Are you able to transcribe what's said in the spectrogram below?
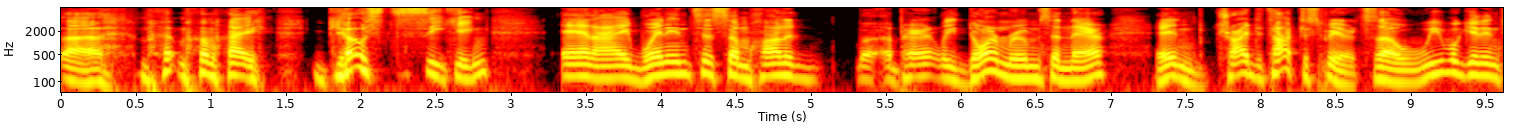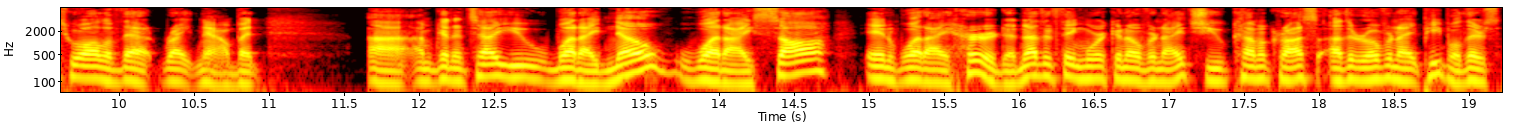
uh, my ghost seeking. And I went into some haunted, apparently dorm rooms in there and tried to talk to spirits. So we will get into all of that right now, but. Uh, I'm going to tell you what I know, what I saw, and what I heard. Another thing working overnights, you come across other overnight people. There's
